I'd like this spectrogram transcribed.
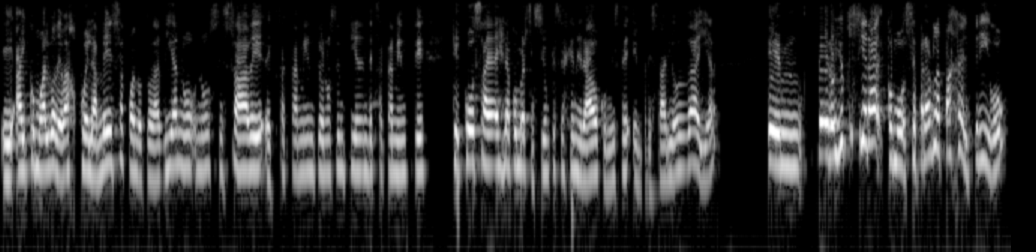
eh, hay como algo debajo de la mesa cuando todavía no, no se sabe exactamente o no se entiende exactamente qué cosa es la conversación que se ha generado con este empresario Dyer. Em, pero yo quisiera como separar la paja del trigo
